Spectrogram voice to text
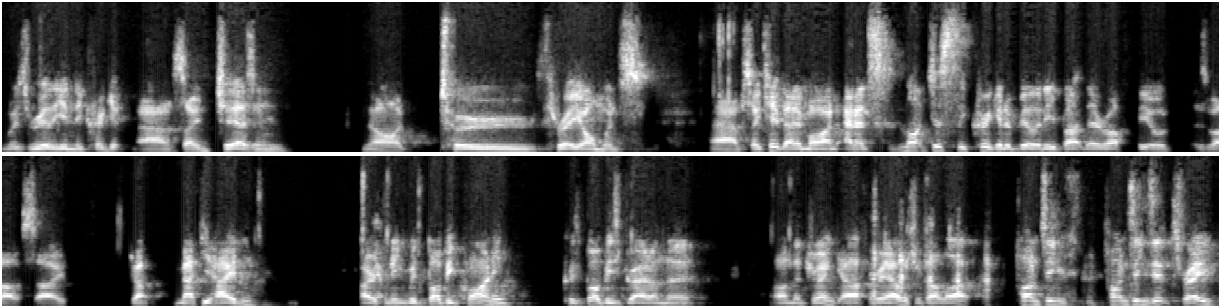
was really into cricket. Um, so 2002, three onwards. Um, so keep that in mind. And it's not just the cricket ability, but they're off field as well. So got Matthew Hayden, opening yep. with Bobby Quiney because Bobby's great on the on the drink after hours, which I like. Ponting's Ponting's at three,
